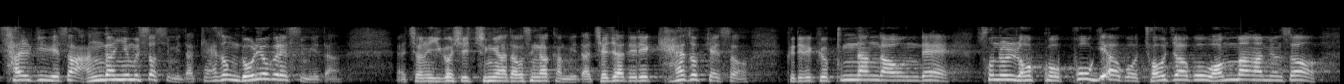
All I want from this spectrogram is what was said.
살기 위해서 안간힘을 썼습니다. 계속 노력을 했습니다. 저는 이것이 중요하다고 생각합니다. 제자들이 계속해서 그들이 그 풍랑 가운데 손을 넣고 포기하고 저주하고 원망하면서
